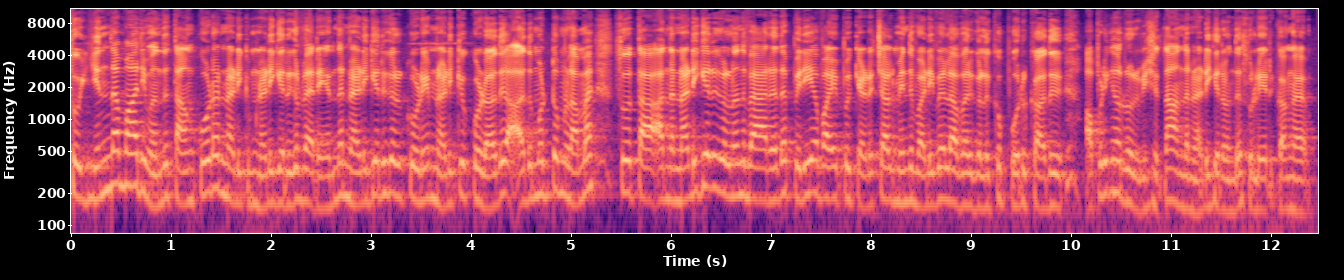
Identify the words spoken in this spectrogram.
ஸோ இந்த மாதிரி வந்து தான் கூட நடிக்கும் நடிகர்கள் வேறு எந்த நடிகர்கள் கூடயும் நடிக்கக்கூடாது. அது மட்டும் இல்லாமல் ஸோ த அந்த நடிகர்கள் வந்து வேறு எதாவது பெரிய வாய்ப்பு கிடைச்சாலும் வந்து வடிவேல் அவர்களுக்கு பொறுக்காது அப்படிங்கிற ஒரு விஷயத்த அந்த நடிகர் வந்து சொல்லியிருக்காங்க.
